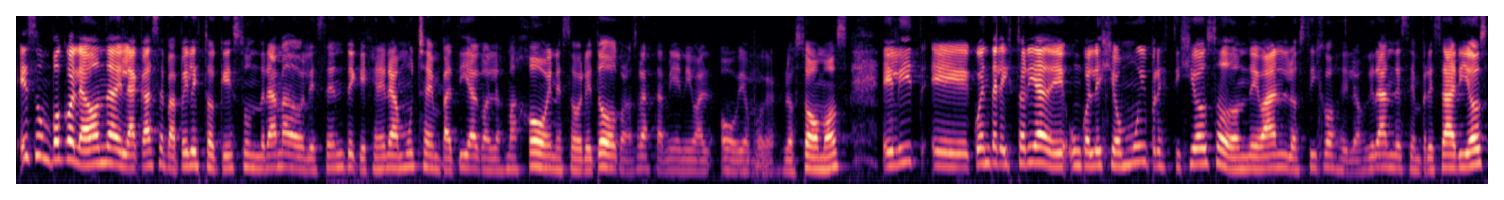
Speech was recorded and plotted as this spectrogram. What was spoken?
Es un poco la onda de la casa de papel, esto que es un drama adolescente que genera mucha empatía con los más jóvenes, sobre todo con nosotras también, igual, obvio, porque lo somos. Elite eh, cuenta la historia de un colegio muy prestigioso donde van los hijos de los grandes empresarios.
